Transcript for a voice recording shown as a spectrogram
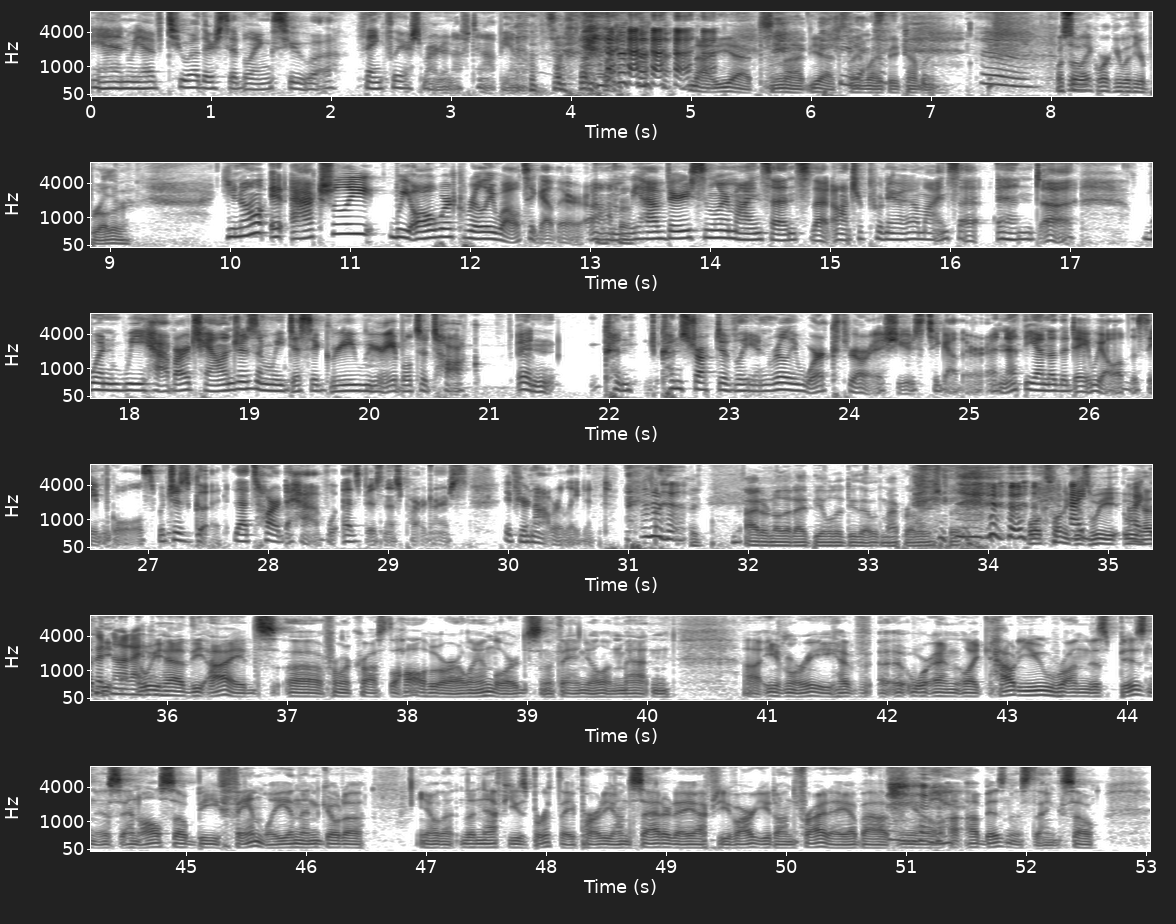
And we have two other siblings who, uh, thankfully, are smart enough to not be involved. not yet, not yet. They might be coming. What's it like working with your brother? You know, it actually, we all work really well together. Um, Okay. We have very similar mindsets, that entrepreneurial mindset. And uh, when we have our challenges and we disagree, we're able to talk and con- constructively and really work through our issues together. And at the end of the day, we all have the same goals, which is good. That's hard to have as business partners if you're not related. I, I don't know that I'd be able to do that with my brothers, but Well, it's funny because we, we I had the not we had the Eydes uh, from across the hall who are our landlords, Nathaniel and Matt and uh, Eve Marie have uh, were and like how do you run this business and also be family and then go to you know the, the nephew's birthday party on Saturday after you've argued on Friday about you know a, a business thing. So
